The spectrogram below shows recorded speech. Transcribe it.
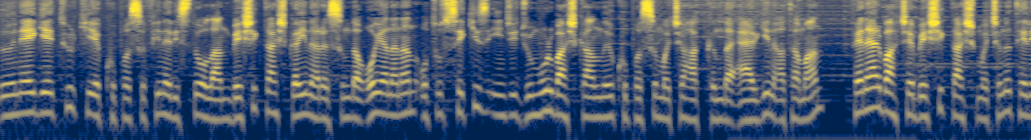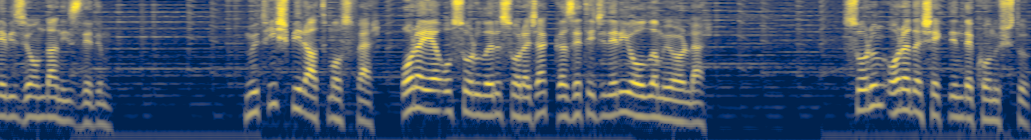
ING Türkiye Kupası finalisti olan Beşiktaş Gayın arasında oynanan 38. Cumhurbaşkanlığı Kupası maçı hakkında Ergin Ataman, Fenerbahçe Beşiktaş maçını televizyondan izledim. Müthiş bir atmosfer. Oraya o soruları soracak gazetecileri yollamıyorlar. Sorun orada şeklinde konuştu.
